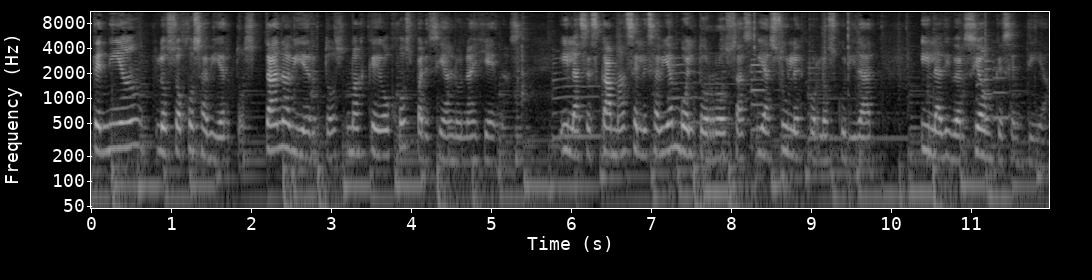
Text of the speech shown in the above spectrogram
Tenían los ojos abiertos, tan abiertos, más que ojos parecían lunas llenas, y las escamas se les habían vuelto rosas y azules por la oscuridad y la diversión que sentían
